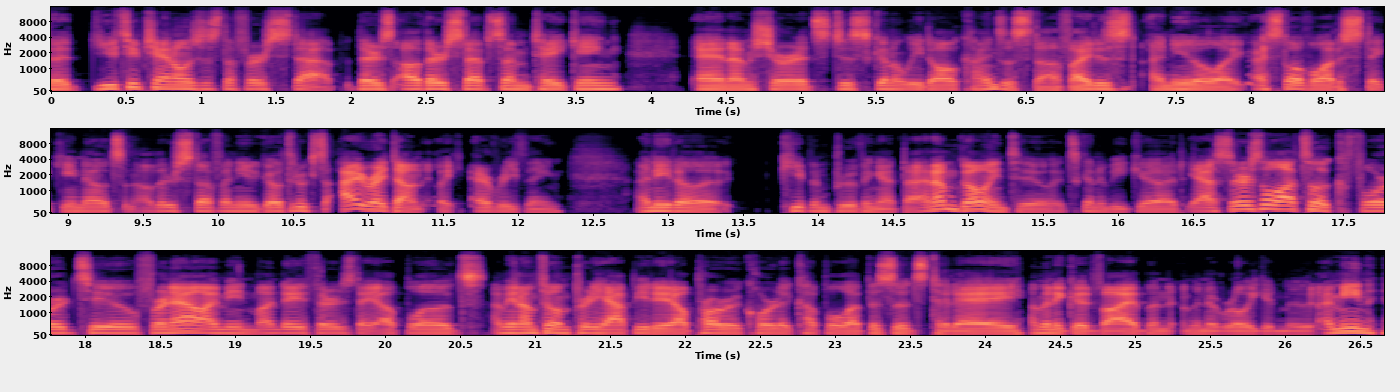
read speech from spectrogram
The YouTube channel is just the first step. There's other steps I'm taking, and I'm sure it's just going to lead to all kinds of stuff. I just, I need to, like, I still have a lot of sticky notes and other stuff I need to go through because I write down, like, everything. I need to keep improving at that. And I'm going to. It's going to be good. Yeah, so there's a lot to look forward to. For now, I mean, Monday, Thursday uploads. I mean, I'm feeling pretty happy today. I'll probably record a couple episodes today. I'm in a good vibe and I'm in a really good mood. I mean,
